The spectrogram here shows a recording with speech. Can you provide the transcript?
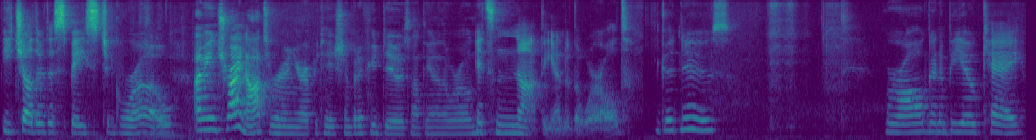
each other the space to grow. I mean, try not to ruin your reputation, but if you do, it's not the end of the world. It's not the end of the world. Good news. We're all going to be okay.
